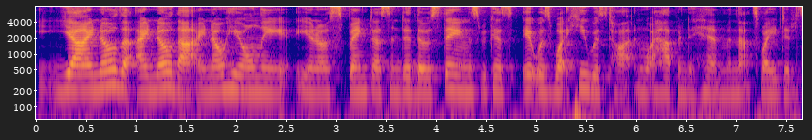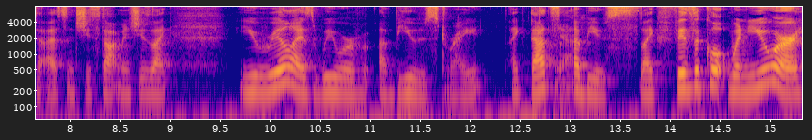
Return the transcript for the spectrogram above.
yeah, I know that. I know that. I know he only you know spanked us and did those things because it was what he was taught and what happened to him, and that's why he did it to us. And she stopped me and she's like, you realize we were abused, right? Like that's yeah. abuse, like physical. When you are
